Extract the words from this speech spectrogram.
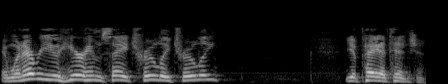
And whenever you hear him say truly, truly, you pay attention.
